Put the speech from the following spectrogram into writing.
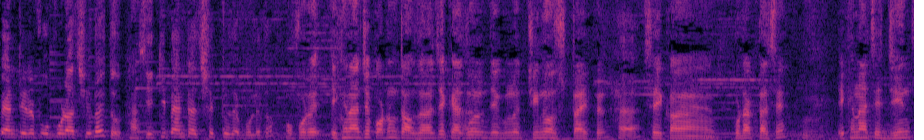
প্যান্টের ওপর আছে তাই তো? হ্যাঁ। কি কি প্যান্ট আছে একটু বলে তো ওপরে এখানে আছে কটন ট্রাউজার আছে ক্যাজুয়াল যেগুলো চিনোজ টাইপের হ্যাঁ। সেই প্রোডাক্ট আছে। এখানে আছে জিন্স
